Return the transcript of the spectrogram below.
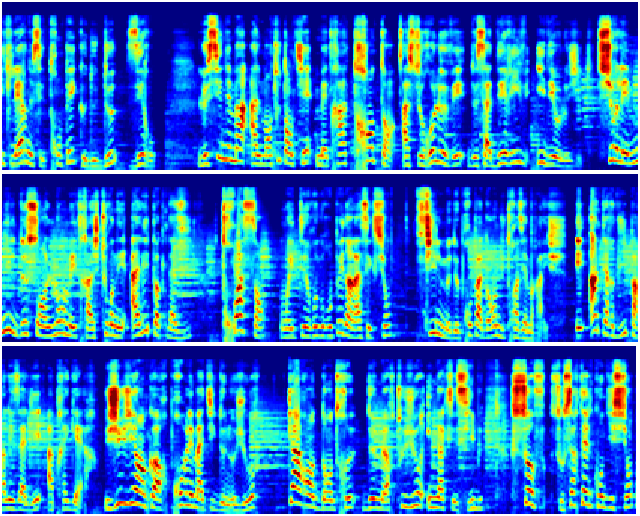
Hitler ne s'est trompé que de 2-0. Le cinéma allemand tout entier mettra 30 ans à se relever de sa dérive idéologique. Sur les 1200 longs métrages tournés à l'époque nazie, 300 ont été regroupés dans la section films de propagande du Troisième Reich et interdits par les Alliés après-guerre. Jugés encore problématiques de nos jours, 40 d'entre eux demeurent toujours inaccessibles, sauf sous certaines conditions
